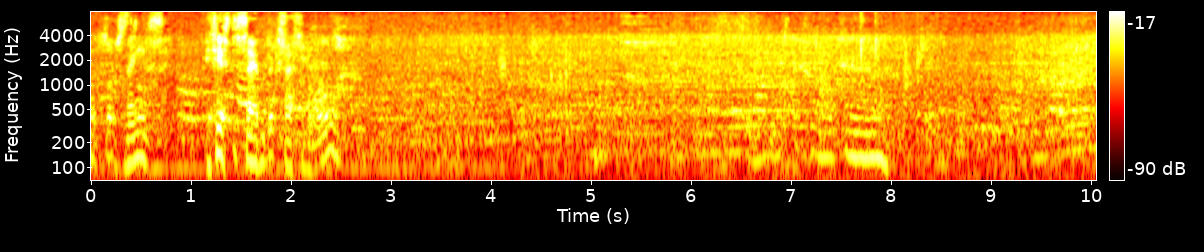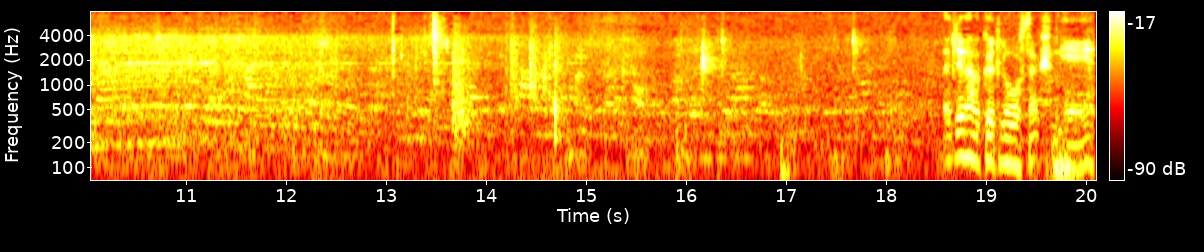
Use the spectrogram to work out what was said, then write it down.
All sorts of things. It is disabled accessible. They do have a good law section here.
